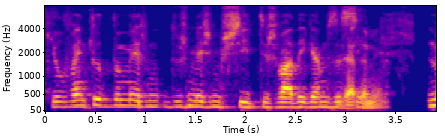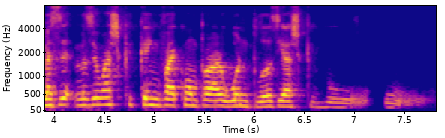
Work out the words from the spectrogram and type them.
Aquilo vem tudo do mesmo, dos mesmos sítios, vá, digamos assim. Exatamente. Mas, mas eu acho que quem vai comprar o OnePlus, e acho que o, o,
